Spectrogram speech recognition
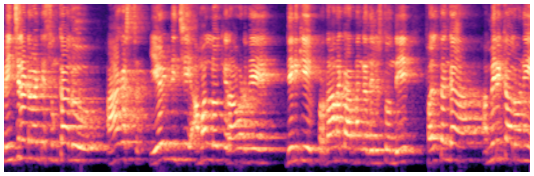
పెంచినటువంటి సుంకాలు ఆగస్ట్ ఏడు నుంచి అమల్లోకి రావడమే దీనికి ప్రధాన కారణంగా తెలుస్తుంది. ఫలితంగా అమెరికాలోని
